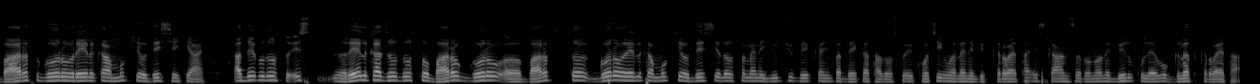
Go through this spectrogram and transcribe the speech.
भारत गौरव रेल का मुख्य उद्देश्य क्या है? अब देखो दोस्तों, इस रेल का जो दोस्तों भारत गौरव भारत गौरव रेल का मुख्य उद्देश्य दोस्तों मैंने यूट्यूब पे कहीं पर देखा था दोस्तों, एक कोचिंग वाले ने भी करवाया था, इसका आंसर उन्होंने बिल्कुल है वो गलत करवाया था।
